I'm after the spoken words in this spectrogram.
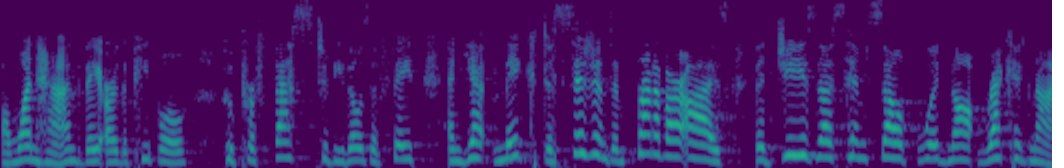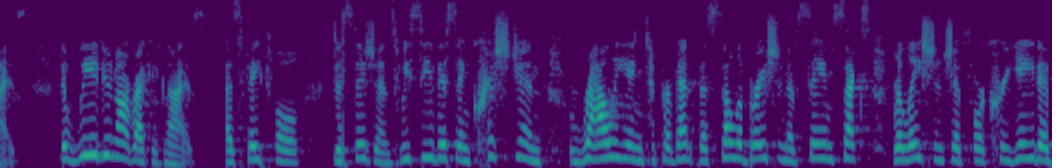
On one hand, they are the people who profess to be those of faith and yet make decisions in front of our eyes that Jesus himself would not recognize, that we do not recognize as faithful decisions. We see this in Christians rallying to prevent the celebration of same sex relationships or creative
